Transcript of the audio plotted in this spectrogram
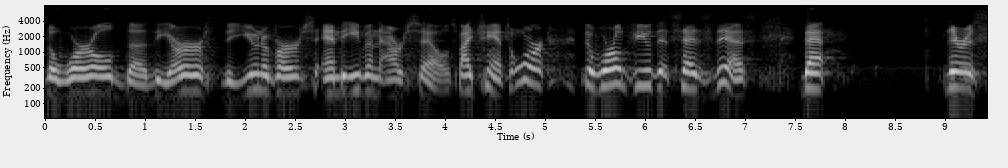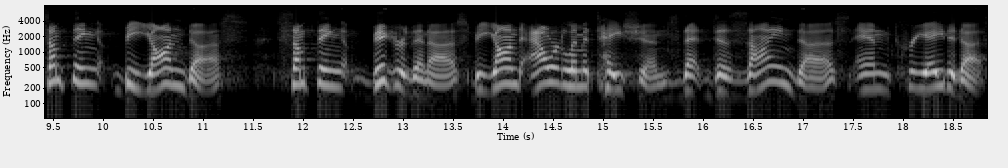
the world, the, the earth, the universe, and even ourselves by chance. Or the worldview that says this that there is something beyond us, something bigger than us, beyond our limitations, that designed us and created us.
